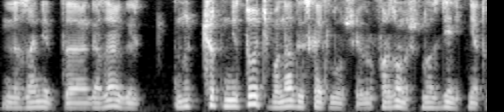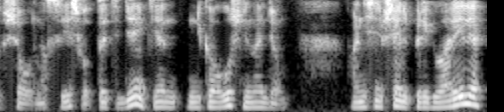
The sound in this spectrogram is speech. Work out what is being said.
Звонит э, Газаев, говорит, ну, что-то не то, типа, надо искать лучше. Я говорю, Фарзоныч, у нас денег нету, все, у нас есть вот эти денег, я никого лучше не найдем. Они с ним сели, переговорили,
